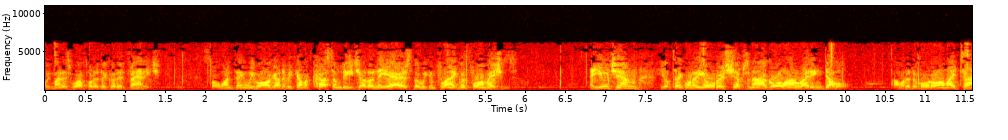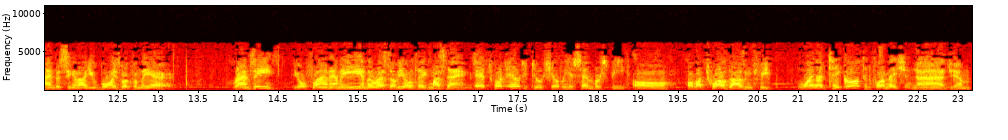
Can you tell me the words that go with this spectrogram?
We might as well put it to good advantage. For one thing, we've all got to become accustomed to each other in the air so that we can fly good formations. Now, you, Jim, you'll take one of the older ships, and I'll go along riding double. I want to devote all my time to seeing how you boys look from the air. Ramsey, you'll fly an ME, and the rest of you will take Mustangs. At what altitude shall we assemble, Speed? Oh, oh about 12,000 feet. Why not take off in formation? Nah, Jim.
